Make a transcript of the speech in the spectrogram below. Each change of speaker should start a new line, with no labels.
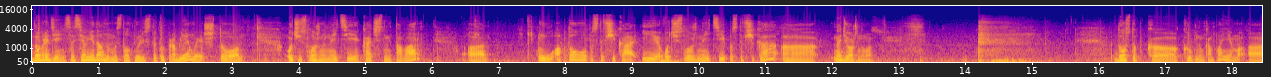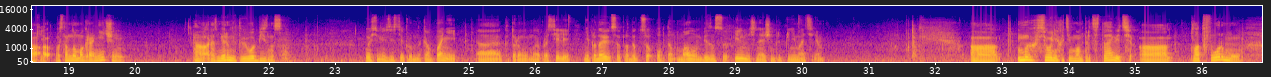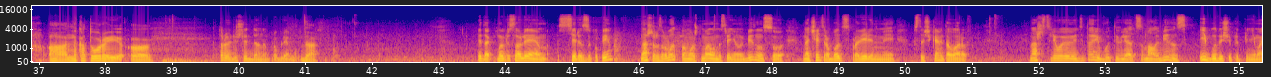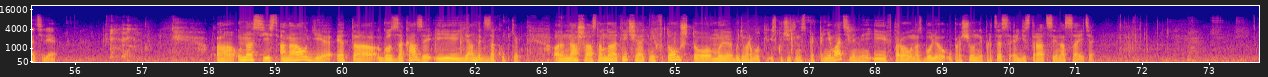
Добрый день. Совсем недавно мы столкнулись с такой проблемой, что очень сложно найти качественный товар э, у оптового поставщика, и очень сложно найти поставщика э, надежного. Доступ к крупным компаниям э,
Окей.
в основном ограничен размерами твоего бизнеса.
8 из 10 крупных компаний, а, которые мы опросили, не продают свою продукцию оптом малому бизнесу или начинающим предпринимателям.
А, Мы сегодня хотим вам представить а, платформу, на которой,
которые решит данную проблему.
да,
Итак, мы представляем сервис «Закупи». Наша разработка поможет малому и среднему бизнесу начать работать с проверенными поставщиками товаров. Нашей целевой аудиторией будет являться малый бизнес и будущие предприниматели.
А, У нас есть аналоги, это госзаказы и Яндекс Закупки. А, Наше основное отличие от них в том, что мы будем работать исключительно с предпринимателями, и второе, у нас более упрощенный процесс регистрации на сайте.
